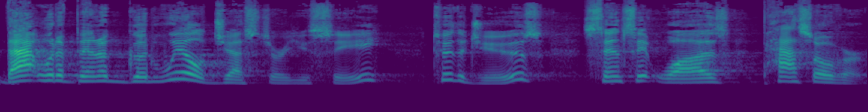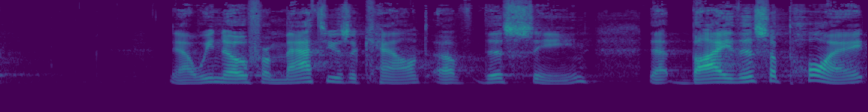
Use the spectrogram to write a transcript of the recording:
That would have been a goodwill gesture, you see, to the Jews, since it was Passover. Now, we know from Matthew's account of this scene that by this point,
